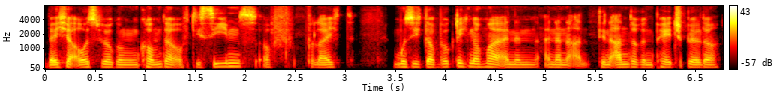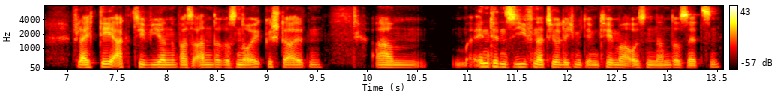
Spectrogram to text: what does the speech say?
Welche Auswirkungen kommen da auf die Themes? Auf vielleicht muss ich doch wirklich nochmal einen, einen, den anderen Page-Builder vielleicht deaktivieren, was anderes neu gestalten. Ähm, intensiv natürlich mit dem Thema auseinandersetzen.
